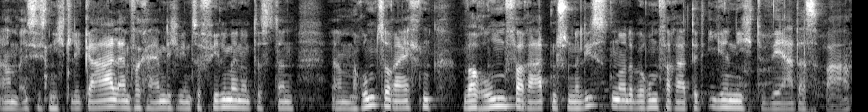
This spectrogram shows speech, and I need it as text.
ähm, es ist nicht legal, einfach heimlich wen zu filmen und das dann ähm, rumzureichen. Warum verraten Journalisten oder warum verratet ihr nicht, wer das war?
